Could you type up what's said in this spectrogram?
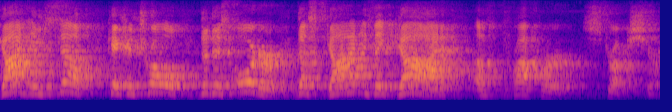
God Himself can control the disorder. Thus, God is a God of proper structure.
